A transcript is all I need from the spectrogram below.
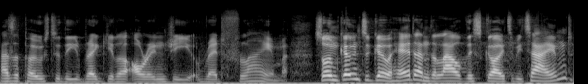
as opposed to the regular orangey red flame. So I'm going to go ahead and allow this guy to be tamed,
